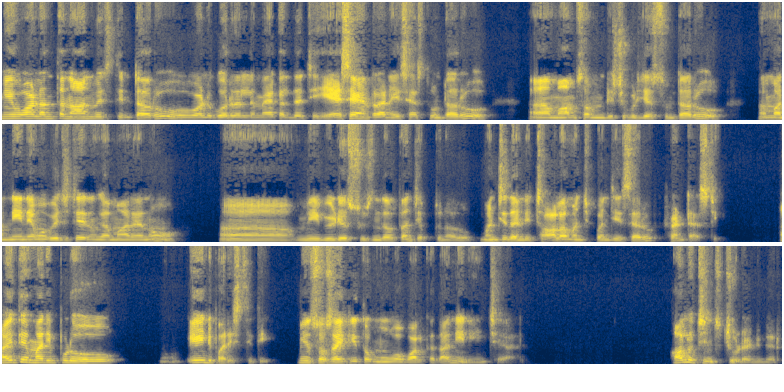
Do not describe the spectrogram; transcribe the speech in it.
మీ వాళ్ళంతా నాన్ వెజ్ తింటారు. వాళ్ళు గొర్రెల్ని మేకలు తెచ్చి వేసేయండ్రా అని వేసేస్తుంటారు. మాంసం డిస్ట్రిబ్యూట్ చేస్తుంటారు. మరి నేనేమో వెజిటేరియన్గా మారాను. మీ వీడియోస్ చూసిన తర్వాత అని చెప్తున్నారు. మంచిదండి. చాలా మంచి పని చేశారు. ఫ్యాంటాస్టిక్ అయితే మరి ఇప్పుడు ఏంటి పరిస్థితి? మేము సొసైటీతో మూవ్ అవ్వాలి కదా నేను ఏం చేయాలి? ఆలోచించి చూడండి మీరు.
